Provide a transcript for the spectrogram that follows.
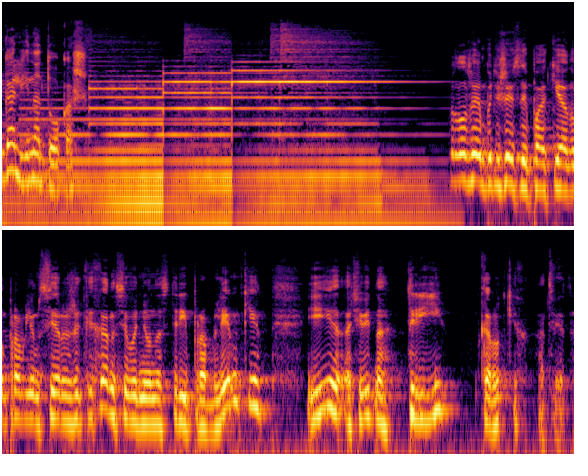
Галина Докаш. Продолжаем путешествие по океану проблем сферы ЖКХ. На сегодня у нас три проблемки и, очевидно, три коротких ответа.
